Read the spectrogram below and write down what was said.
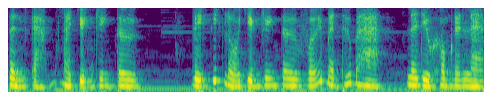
Tình cảm là chuyện riêng tư. Việc tiết lộ chuyện riêng tư với bên thứ ba là điều không nên làm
